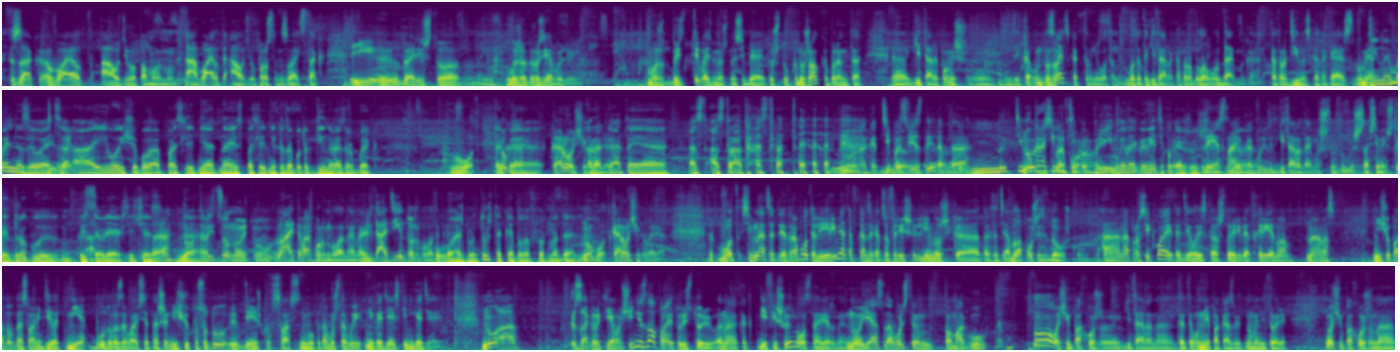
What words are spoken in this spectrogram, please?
Зак Wild Audio, по-моему. А, Wild Audio просто называется так. И э, говорит, что вы же друзья были. Может быть, ты возьмешь на себя эту штуку. Ну, жалко бренда э, гитары, помнишь? э, он называется как-то у него там? Вот эта гитара, которая была у Даймага, которая диновская такая, с двумя... Дин называется, Дин а его еще была последняя, одна из последних разработок Дин Разербек. Вот. Ну, Такая кор- короче говоря. Рогатая, аст- острата. Ну, она как типа звезды там, да? Ну, типа, Ну, красивая типа форма. бритвы такой, я тебе покажу. Да я сейчас, знаю, да. как выглядит гитара Даймонд. Что думаешь? Совсем что Ты другую представляешь сейчас. Да? Ну, а традиционную... А, это Вашбурн была, наверное. Или один тоже была У такая. Вашбурн тоже такая была форма, да. Ну вот, короче говоря. Вот, 17 лет работали, и ребята, в конце концов, решили немножечко, так сказать, облапошить вдовушку. А она просекла это дело и сказала, что, ребят, хрен вам на нас. Ничего подобного с вами делать не буду. Разрываю все отношения, ищу по суду, э, денежку с вас сниму, потому что вы негодяйские негодяи. Ну, а говорит, я вообще не знал про эту историю. Она как-то не фишировалась, наверное. Но я с удовольствием помогу. Ну, очень похожа гитара на... Это он мне показывает на мониторе. Очень похожа на,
